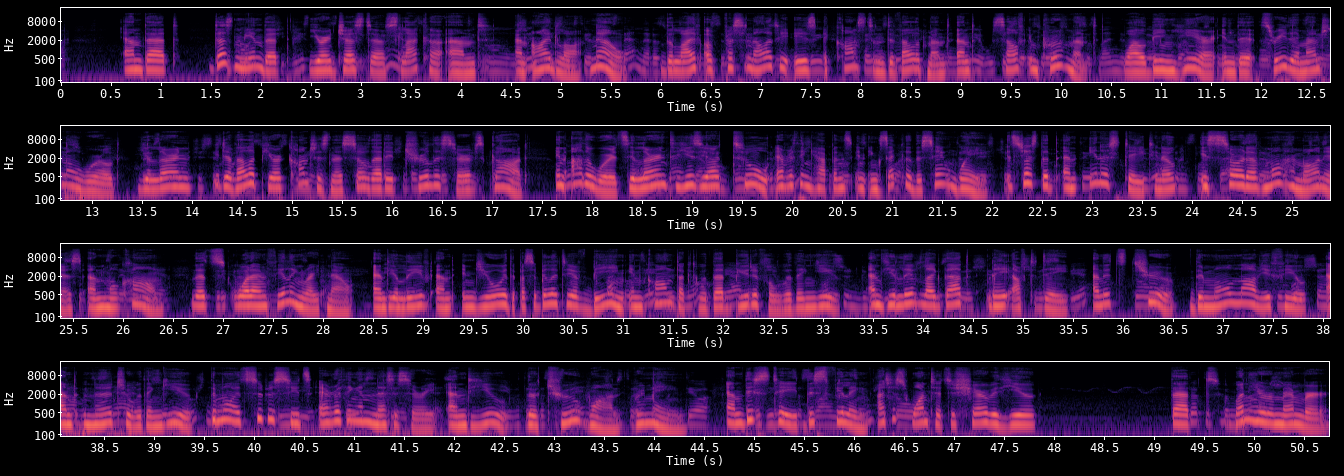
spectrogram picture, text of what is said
And that doesn't mean that you're just a slacker and an idler. No, the life of personality is a constant development and self-improvement. While being here in the three-dimensional world, you learn, you develop your consciousness so that it truly serves God. In other words, you learn to use your tool, everything happens in exactly the same way. It's just that an inner state, you know, is sort of more harmonious and more calm. That's what I'm feeling right now. And you live and enjoy the possibility of being in contact with that beautiful within you. And you live like that day after day. And it's true, the more love you feel and nurture within you, the more it supersedes everything unnecessary, and you, the true one, remain. And this state, this feeling, I just wanted to share with you that when you remember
